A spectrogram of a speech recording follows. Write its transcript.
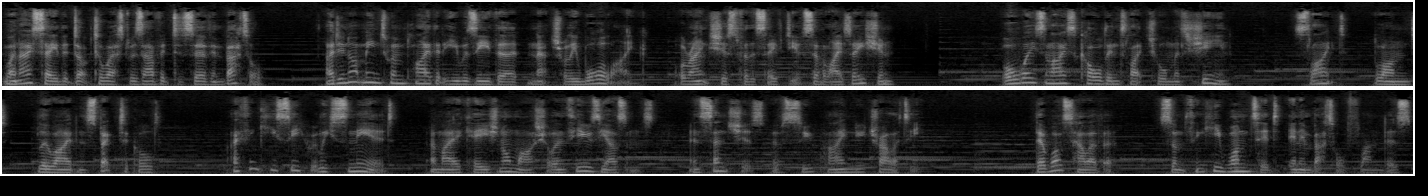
When I say that Dr. West was avid to serve in battle, I do not mean to imply that he was either naturally warlike or anxious for the safety of civilization. Always an ice cold intellectual machine, slight, blonde, blue eyed, and spectacled, I think he secretly sneered at my occasional martial enthusiasms and censures of supine neutrality. There was, however, something he wanted in embattled Flanders,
